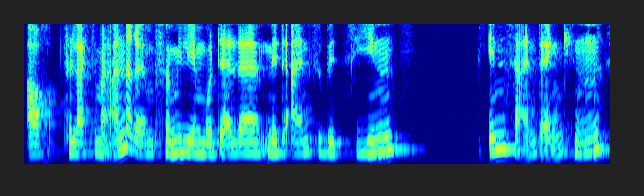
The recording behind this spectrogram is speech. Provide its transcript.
auch vielleicht mal andere Familienmodelle mit einzubeziehen in sein Denken.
